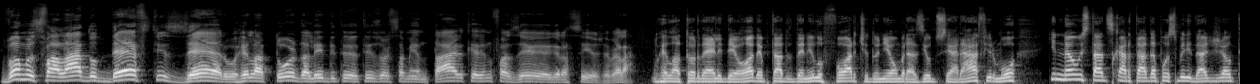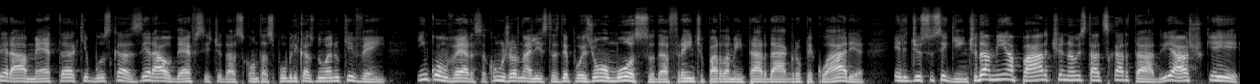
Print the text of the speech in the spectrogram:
Vamos falar do déficit zero, o relator da lei de diretriz orçamentária querendo fazer graceja. Vai lá. O relator da LDO, deputado Danilo Forte, do União Brasil do Ceará, afirmou que não está descartada a possibilidade de alterar a meta que busca zerar o déficit das contas públicas no ano que vem. Em conversa com jornalistas depois de um almoço da Frente Parlamentar da Agropecuária, ele disse o seguinte: da minha parte não está descartado e acho que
